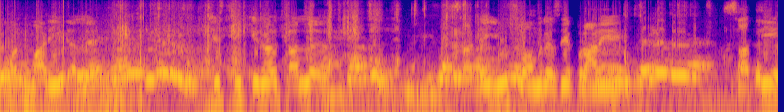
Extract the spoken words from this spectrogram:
ਬਹੁਤ ਮਾੜੀ ਗੱਲ ਹੈ। ਜਿਸ ਤਰੀਕੇ ਨਾਲ ਕੱਲ ਸਾਡੇ ਯੂਥ ਕਾਂਗਰਸ ਦੇ ਪੁਰਾਣੇ ਸਾਥੀ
